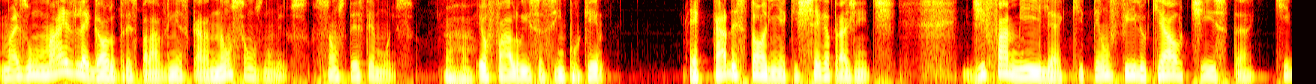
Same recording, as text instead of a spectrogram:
Mas o mais legal do Três Palavrinhas, cara, não são os números, são os testemunhos. Aham. Eu falo isso assim porque é cada historinha que chega pra gente de família que tem um filho que é autista, que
